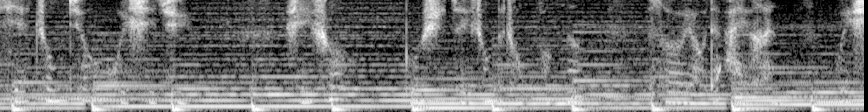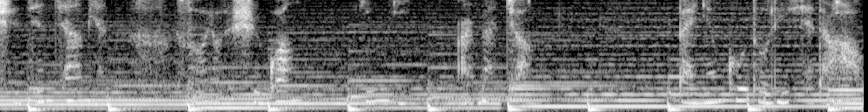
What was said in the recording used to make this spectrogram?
些终究会失去。谁说不是最终的重逢呢？所有的爱恨为时间加冕，所有的时光因你而漫长。《百年孤独》里写得好，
